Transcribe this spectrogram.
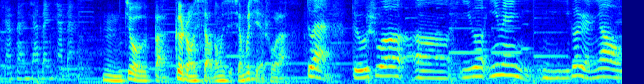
加班加班加班。嗯，就把各种小东西全部写出来。对，比如说，嗯、一个，因为你你一个人要，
